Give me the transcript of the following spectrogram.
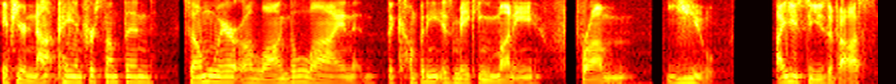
if you're not paying for something, somewhere along the line, the company is making money from you. I used to use Avast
